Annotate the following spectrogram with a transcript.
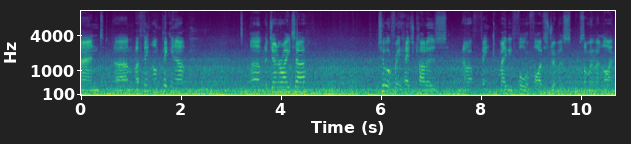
and um, I think I'm picking up um, a generator, two or three hedge cutters, and I think maybe four or five strimmers, somewhere in that line.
